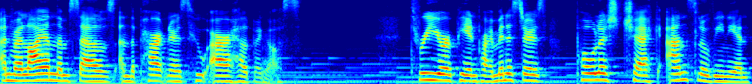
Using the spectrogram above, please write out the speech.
and rely on themselves and the partners who are helping us. Three European prime ministers, Polish, Czech, and Slovenian,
